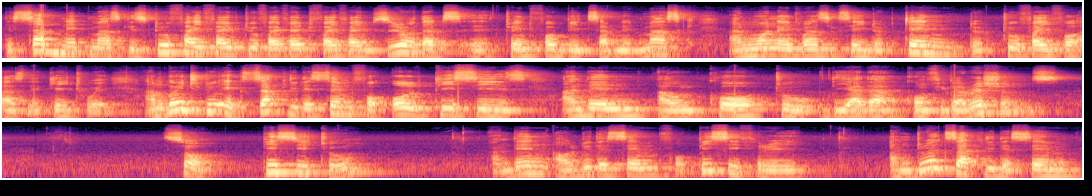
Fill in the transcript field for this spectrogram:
The subnet mask is 255.255.250. That's a 24-bit subnet mask and 192.168.10.254 as the gateway. I'm going to do exactly the same for all PCs and then I will go to the other configurations. So PC2 and then I'll do the same for PC3 and do exactly the same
